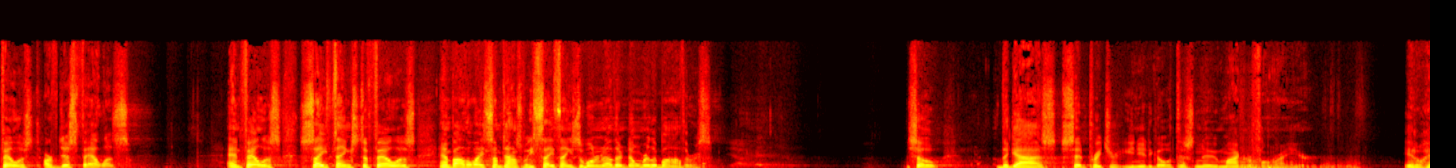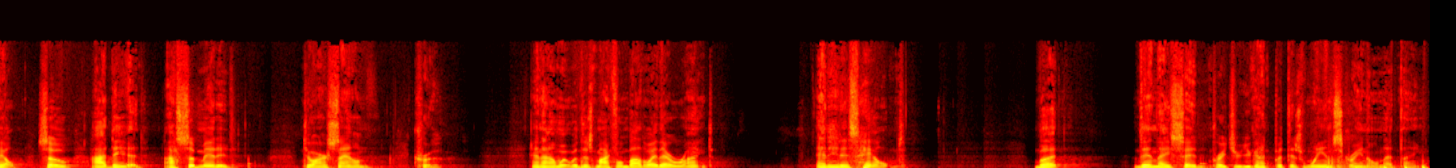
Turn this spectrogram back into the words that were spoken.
fellas are just fellas. And fellas say things to fellas. And by the way, sometimes we say things to one another that don't really bother us. So the guys said, Preacher, you need to go with this new microphone right here. It'll help. So I did. I submitted to our sound crew. And I went with this microphone. By the way, they were right. And it has helped. But then they said, Preacher, you're going to put this windscreen on that thing.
